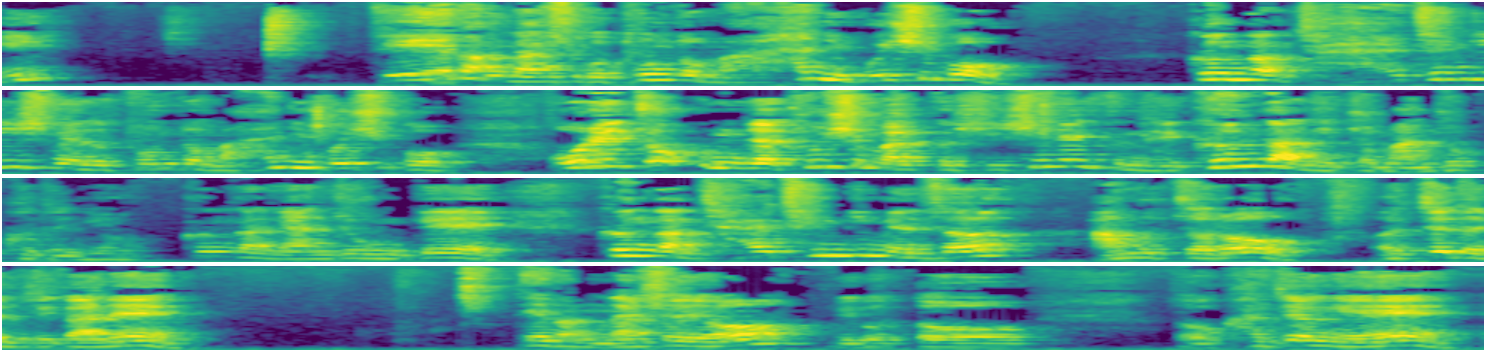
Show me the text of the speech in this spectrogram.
이? 대박 나시고, 돈도 많이 버시고, 건강 잘 챙기시면서 돈도 많이 버시고 올해 조금 이제 조심할 것이 신행분들이 건강이 좀 안 좋거든요. 건강이 안 좋은 게 건강 잘 챙기면서 아무쪼록 어쩌든지 간에 대박 나셔요. 그리고 또, 또 가정에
